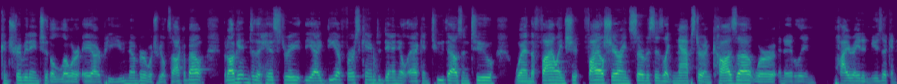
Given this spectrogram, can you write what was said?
contributing to the lower ARPU number, which we'll talk about. But I'll get into the history. The idea first came to Daniel Ek in 2002 when the filing sh- file sharing services like Napster and Kazaa were enabling pirated music. And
